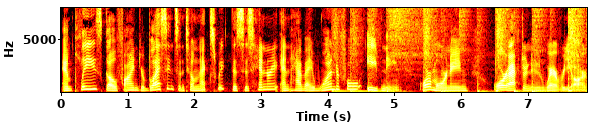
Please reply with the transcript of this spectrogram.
And please go find your blessings. Until next week, this is Henrie, and have a wonderful evening or morning or afternoon, wherever you are.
